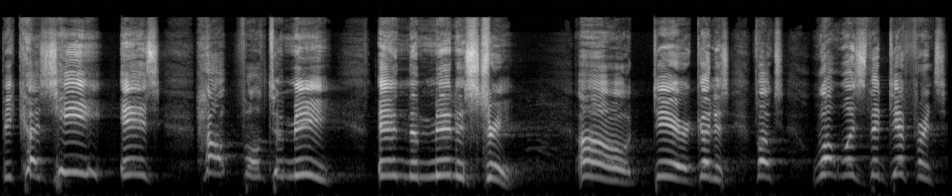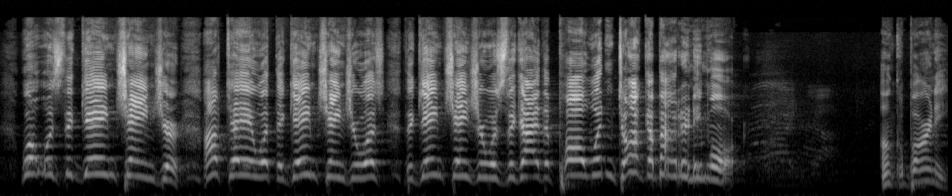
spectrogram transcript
because he is helpful to me in the ministry." Oh, dear goodness. Folks, what was the difference? What was the game changer? I'll tell you what the game changer was. The game changer was the guy that Paul wouldn't talk about anymore Uncle Barney,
